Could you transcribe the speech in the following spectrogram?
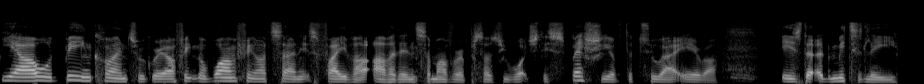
Yeah, I would be inclined to agree. I think the one thing I'd say in its favour, other than some other episodes you watched, especially of the two-hour era, is that admittedly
